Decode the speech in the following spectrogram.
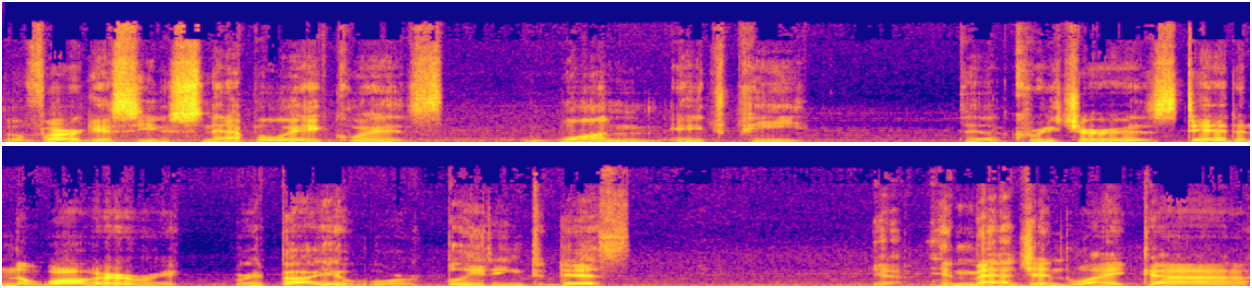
So Vargas, you snap awake with 1 HP. The creature is dead in the water right, right by you or bleeding to death. Yeah. Imagine like uh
